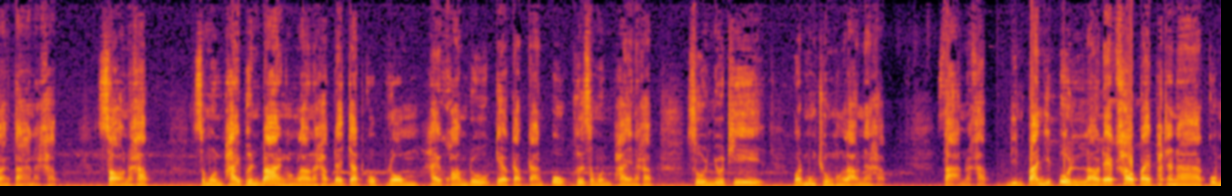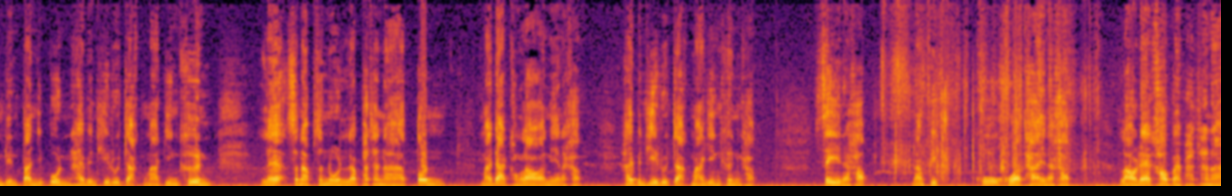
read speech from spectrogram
ต่างๆนะครับ 2 นะครับ สมุนไพรพื้นบ้านของเรานะครับ ได้จัดอบรมให้ความรู้เกี่ยวกับการปลูกพืชสมุนไพรนะครับ ศูนย์อยู่ที่วัดมุ่งชุมของเรานะครับ สามนะครับดินปั้นญี่ปุ่น เราได้เข้าไปพัฒนากลุ่มดินปั้นญี่ปุ่น ให้เป็นที่รู้จักมากยิ่งขึ้น และสนับสนุนและพัฒนาต้นไม้ดัดของเราอันนี้นะครับ ให้เป็นที่รู้จักมากยิ่งขึ้นครับสี่นะครับน้ำพริกคู่ครัวไทยนะครับ เราได้เข้าไปพัฒนา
